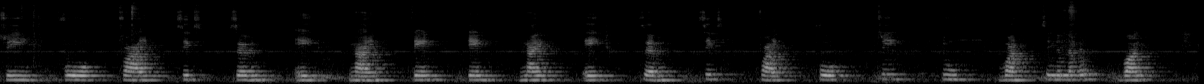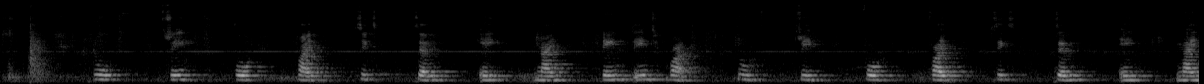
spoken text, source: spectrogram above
three four five six seven eight nine ten ten nine eight seven six five four three two one single number one two three four five six seven eight nine ten change one two three four five six seven eight nine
